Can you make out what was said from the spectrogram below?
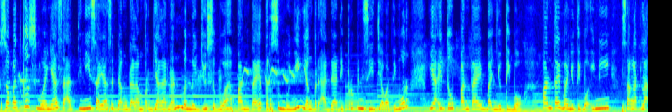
Sobatku semuanya saat ini saya sedang dalam perjalanan menuju sebuah pantai tersembunyi yang berada di Provinsi Jawa Timur yaitu Pantai Banyu Tibo Pantai Banyu Tibo ini sangatlah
